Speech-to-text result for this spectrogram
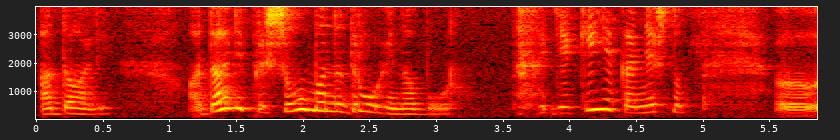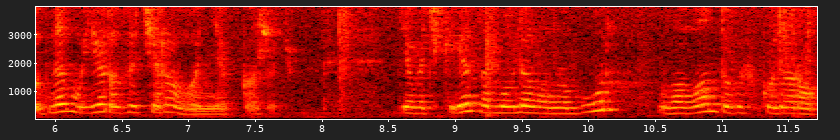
А далі? А далі прийшов у мене другий набор, який є, звісно, е, одне моє розочарування, як кажуть. Дівчатки, я замовляла набор в лавандових кольорах.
